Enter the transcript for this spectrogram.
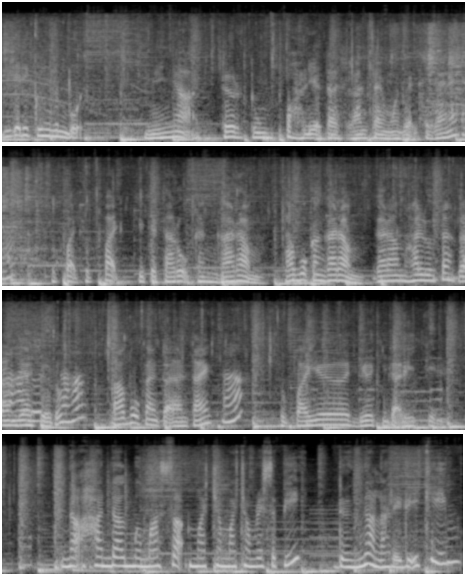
dia jadi kunyit lembut. minyak tertumpah di atas lantai mojek tu kan eh. Cepat-cepat kita taruhkan garam. Taburkan garam. Garam halus lah, garam, Garam biasa halus, tu. aha. Taburkan kat lantai Ha? supaya dia tidak licin. Nak handal memasak macam-macam resepi? Dengarlah Radio Ikim.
